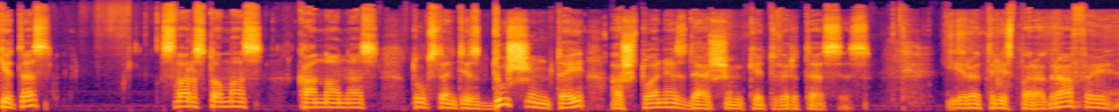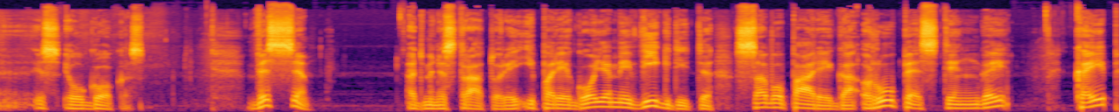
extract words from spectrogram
Kitas svarstomas kanonas 1284. Yra trys paragrafai, jis ilgokas. Visi administratoriai įpareigojami vykdyti savo pareigą rūpestingai kaip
